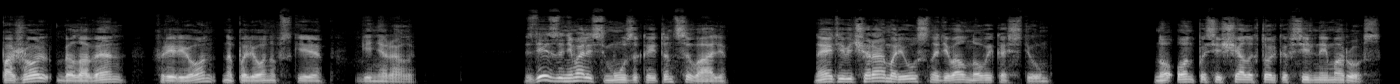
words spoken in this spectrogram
Пажоль, Беловен, Фририон — наполеоновские генералы. Здесь занимались музыкой, танцевали. На эти вечера Мариус надевал новый костюм. Но он посещал их только в сильный мороз,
